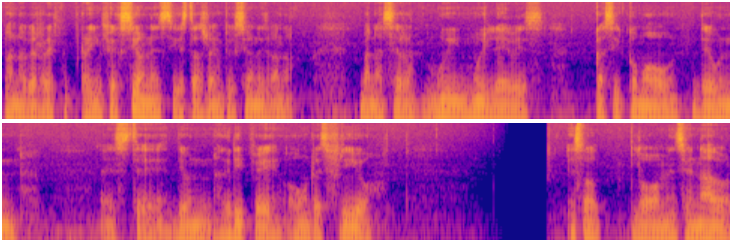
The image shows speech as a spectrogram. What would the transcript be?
van a haber reinfecciones y estas reinfecciones van a, ser muy, muy leves casi como de un este, de una gripe o un resfrío. Eso lo han mencionado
